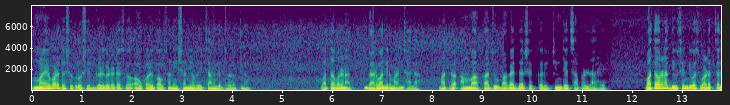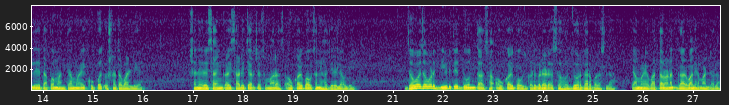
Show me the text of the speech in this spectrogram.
मळेवाड दशक्रोशीत गडगडाटासह अवकाळी पावसाने शनिवारी चांगलंच झडपलं वातावरणात गारवा निर्माण झाला. मात्र आंबा काजू बागायतदार शेतकरी चिंतेत सापडला आहे. वातावरणात दिवसेंदिवस वाढत चाललेले तापमान त्यामुळे खूपच उष्णता वाढली आहे. शनिवारी सायंकाळी साडेचारच्या सुमारास अवकाळी पावसाने हजेरी लावली. जवळजवळ दीड ते दोन तास हा अवकाळी पाऊस गडगडाटासह जोरदार बरसला. त्यामुळे वातावरणात गारवा निर्माण झाला.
